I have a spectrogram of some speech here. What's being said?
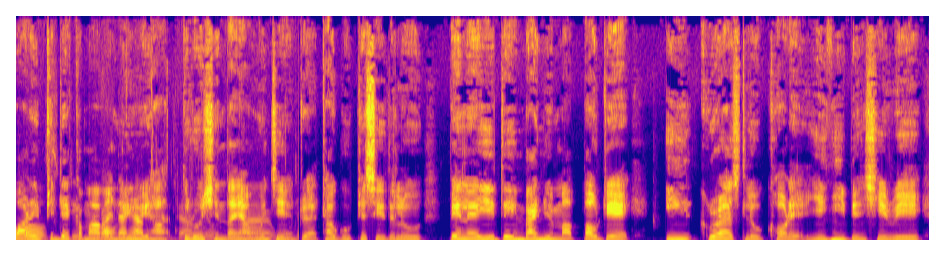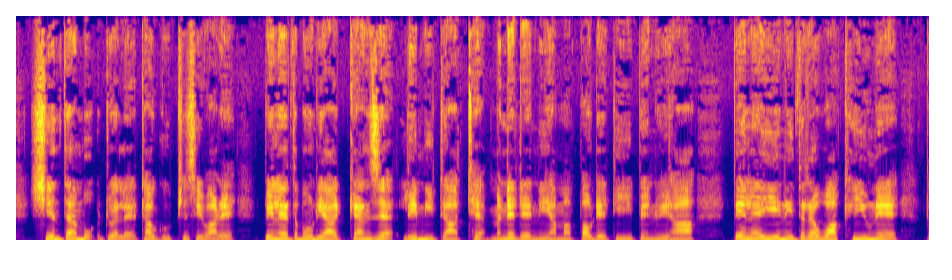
ဝါတွေဖြစ်တဲ့ကမာကောင်လေးတွေဟာသူတို့ရှင်တန်ရဝင်းကျင်အတွက်အထောက်အကူဖြစ်စေသလိုပင်လယ်ရေတိမ်ပိုင်းတွေမှာပေါက်တဲ့ e-grass လို့ခေါ်တဲ့ရင်းနှီးပင်ရှိတွေရှင်တန်မှုအတွက်လည်းအထောက်အကူဖြစ်စေပါတယ်။ပင်လယ်သမုဒ္ဒရာကမ်းဆက်၄မီတာထက်မနက်တဲ့နေရာမှာပေါက်တဲ့ဒီပင်တွေဟာ ပင်လယ်ရင်းနေတရဝါခရုနဲ့တ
